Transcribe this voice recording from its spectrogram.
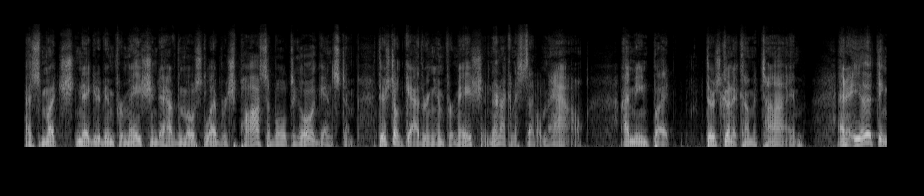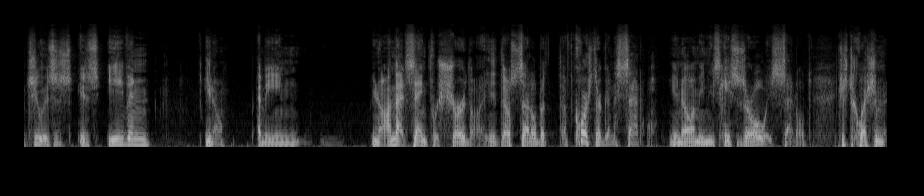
as much negative information to have the most leverage possible to go against them. They're still gathering information. They're not going to settle now. I mean, but there's going to come a time. And the other thing too is is, is even, you know, I mean, you know, I'm not saying for sure they'll, they'll settle, but of course they're going to settle. You know, I mean, these cases are always settled. Just a question.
